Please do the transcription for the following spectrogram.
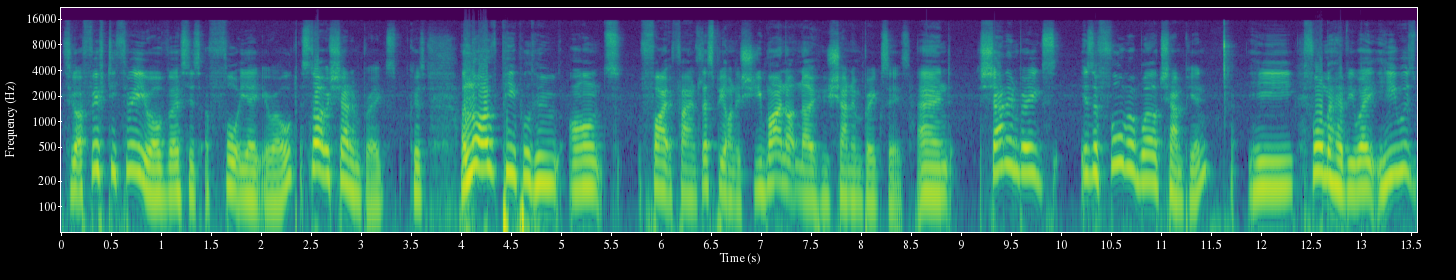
So you've got a 53 year old versus a 48 year old. Start with Shannon Briggs because a lot of people who aren't fight fans, let's be honest, you might not know who Shannon Briggs is. And Shannon Briggs is a former world champion. He former heavyweight. He was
